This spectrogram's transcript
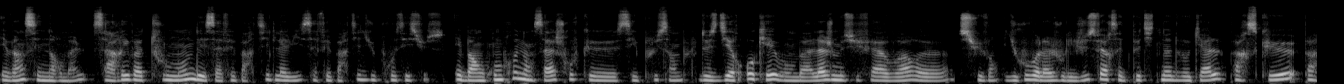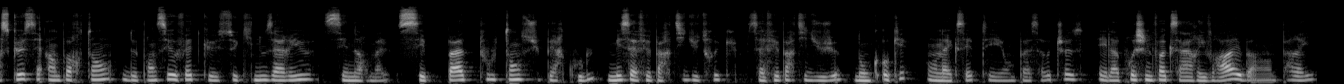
eh ben c'est normal, ça arrive à tout le monde et ça fait partie de la vie, ça fait partie du processus. Et eh ben en comprenant ça, je trouve que c'est plus simple de se dire ok bon bah là je me suis fait avoir euh, suivant. Du coup voilà, je voulais juste faire cette petite note vocale parce que parce que c'est important de penser au fait que ce qui nous arrive c'est normal. C'est pas tout le temps super cool, mais ça fait partie du truc, ça fait partie du jeu. Donc ok, on accepte et on passe à autre chose. Et la prochaine fois que ça arrivera, et eh ben pareil,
